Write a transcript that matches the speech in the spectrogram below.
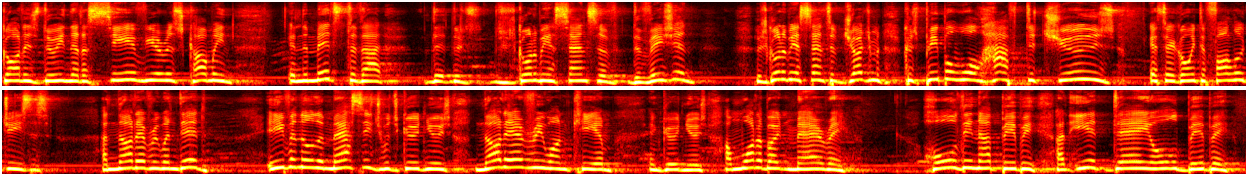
God is doing, that a Savior is coming, in the midst of that, there's, there's going to be a sense of division. There's going to be a sense of judgment because people will have to choose if they're going to follow Jesus. And not everyone did. Even though the message was good news, not everyone came in good news. And what about Mary? Holding that baby, an eight day old baby.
